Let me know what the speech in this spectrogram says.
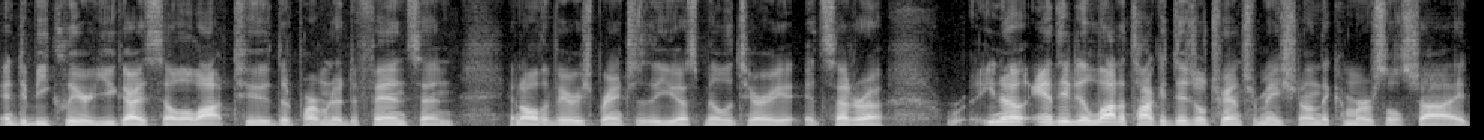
and to be clear, you guys sell a lot to the Department of Defense and and all the various branches of the U.S. military, et cetera. You know, Anthony, did a lot of talk of digital transformation on the commercial side,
